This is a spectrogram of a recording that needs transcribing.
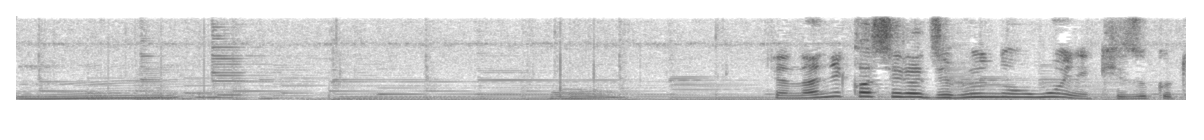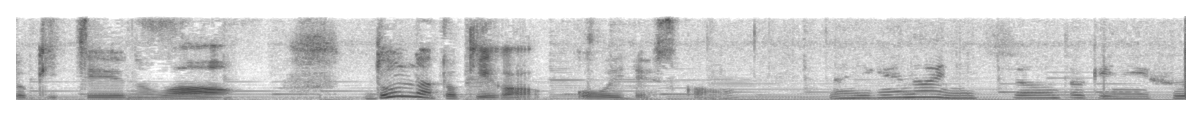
うん。うんん。うん。じゃあ何かしら自分の思いに気づくときっていうのは、どんな時が多いですか？何気ない日常の時にふっ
